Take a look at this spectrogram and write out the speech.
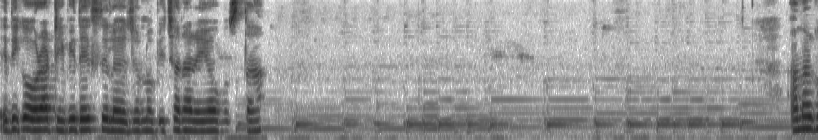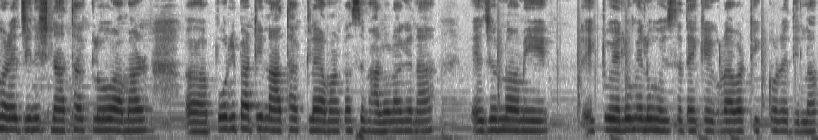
এদিকে ওরা টিভি দেখছিল এর জন্য বিছানার এই অবস্থা। আমার ঘরে জিনিস না থাকলেও আমার পরিপাটি না থাকলে আমার কাছে ভালো লাগে না। এজন্য আমি একটু এলোমেলো হয়েছে দেখে এগুলো আবার ঠিক করে দিলাম।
